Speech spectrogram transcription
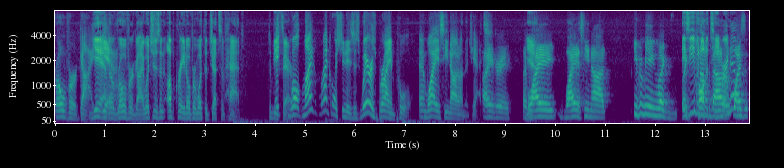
rover guy. yeah, the rover guy, which is an upgrade over what the Jets have had. To be It's- fair, Well, my my question is is where is Brian Poole and why is he not on the Jets? I agree. Like Yeah. why why is he not even being like, like Is he even on talked a team about, or right now? Why is it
